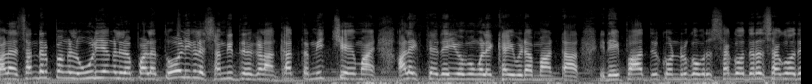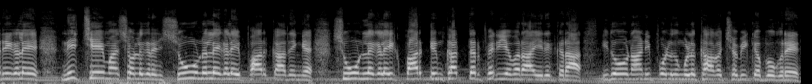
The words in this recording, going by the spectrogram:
பல சந்தர்ப்பங்கள் ஊழியங்களில் பல தோழிகளை சந்தித்திருக்கலாம். கத்தர் நிச்சயமாய் அழைத்த தெய்வம் உங்களை கைவிட மாட்டார். இதை பார்த்து கொண்டிருக்க ஒரு சகோதர சகோதரிகளே நிச்சயமா சொல்லுகிறேன். சூழ்நிலைகளை பார்க்காதீங்க. சூழ்நிலைகளை பார்க்கும் கத்தர் பெரியவராய் இருக்கிறார் இதோ நான் இப்பொழுது உங்களுக்காக செபிக்க போகிறேன்.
